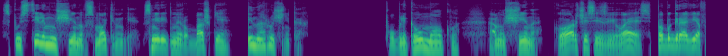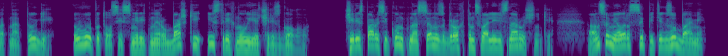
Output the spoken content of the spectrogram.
спустили мужчину в смокинге, смирительной рубашке и наручниках. Публика умолкла, а мужчина, корчась и извиваясь, побагровев от натуги, выпутался из смирительной рубашки и стряхнул ее через голову. Через пару секунд на сцену с грохотом свалились наручники. Он сумел расцепить их зубами,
